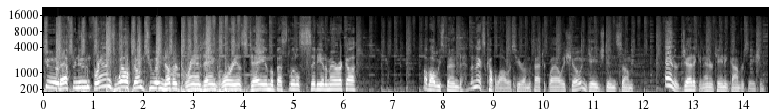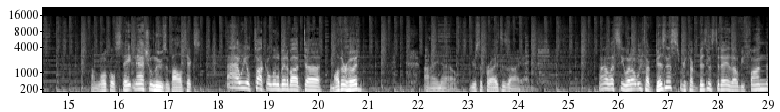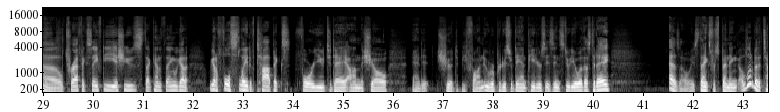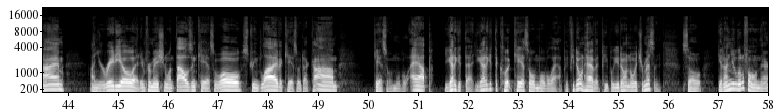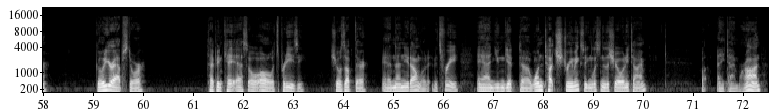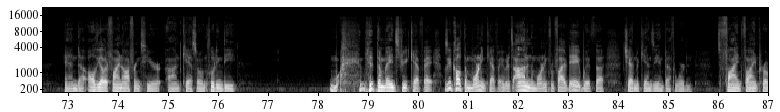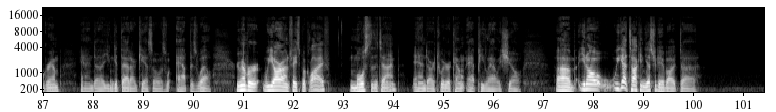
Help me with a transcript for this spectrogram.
Good afternoon, friends. Welcome to another grand and glorious day in the best little city in America. How about we spend the next couple hours here on the Patrick Lally Show engaged in some energetic and entertaining conversation on local, state, national news and politics. Uh, we'll talk a little bit about uh, motherhood. I know. You're surprised as I am. Uh, let's see what else. We talk business. We're gonna talk business today. That'll be fun. Uh, traffic safety issues, that kind of thing. We got a we got a full slate of topics for you today on the show, and it should be fun. Uber producer Dan Peters is in studio with us today. As always, thanks for spending a little bit of time on your radio at Information 1000 KSOO, streamed live at KSO.com, KSO mobile app. You got to get that. You got to get the KSO mobile app. If you don't have it, people, you don't know what you're missing. So get on your little phone there, go to your app store, type in KSOO. It's pretty easy. Shows up there, and then you download it. It's free, and you can get uh, one touch streaming, so you can listen to the show anytime. Well, anytime we're on, and uh, all the other fine offerings here on KSO, including the the Main Street Cafe. I was going to call it the Morning Cafe, but it's on in the morning from 5 to 8 with uh, Chad McKenzie and Beth Warden. It's a fine, fine program, and uh, you can get that on KSO's app as well. Remember, we are on Facebook Live most of the time, and our Twitter account at P. Lally Show. Um, you know, we got talking yesterday about uh,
